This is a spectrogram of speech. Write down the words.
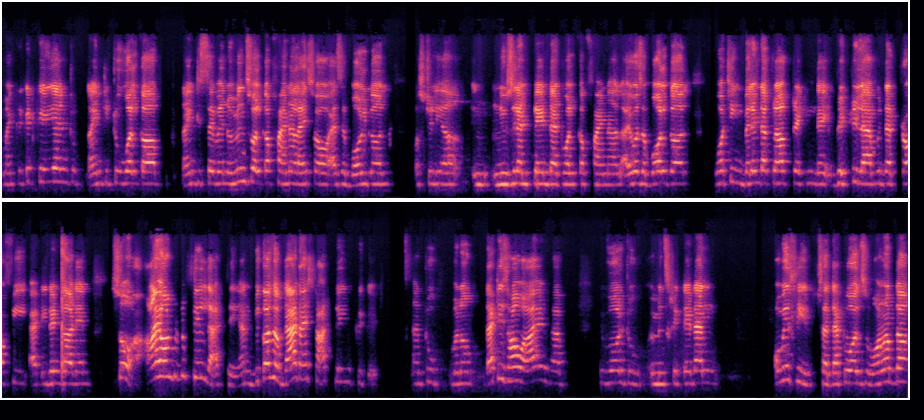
my cricket career into 92 World Cup, 97 Women's World Cup final I saw as a ball girl. Australia, New Zealand played that World Cup final. I was a ball girl watching Belinda Clark taking the victory lap with that trophy at Eden Garden. So I wanted to feel that thing. And because of that, I started playing cricket. And to, you know, that is how I have evolved to women's cricket. And obviously, so that was one of the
